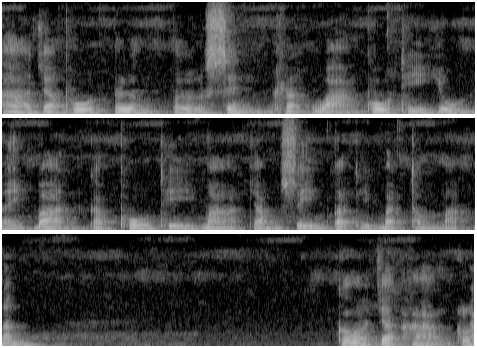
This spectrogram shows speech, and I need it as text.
ถ้าจะพูดเรื่องเปอร์เซนต์ระหว่างผู้ที่อยู่ในบ้านกับผู้ที่มาจำศีลปฏิบัติธรรมนั้น ก็จะห่างไกล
